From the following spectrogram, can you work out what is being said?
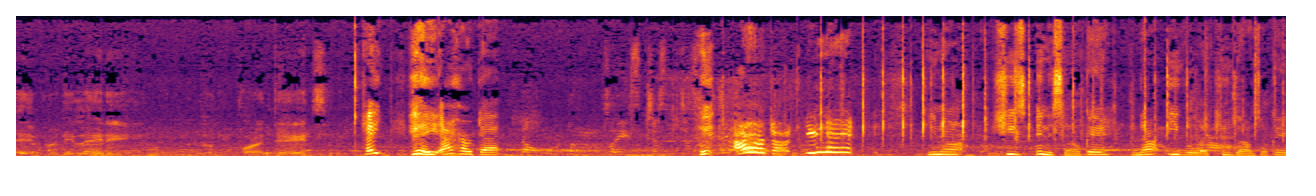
Hey, pretty lady. Looking for a date? Hey, hey, I heard that. No, please, just, just. Hey, I heard that. You know it. You know, she's innocent, okay? Not evil like you guys, okay?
